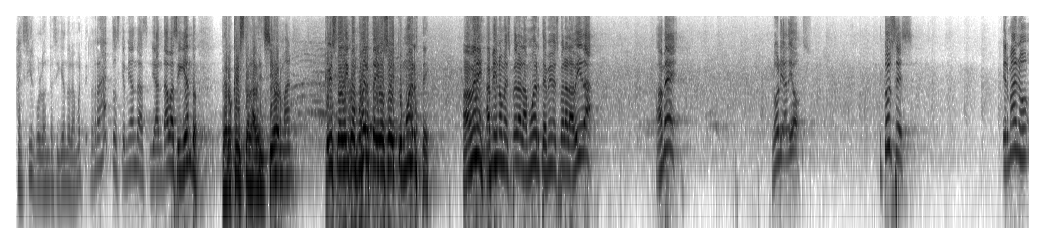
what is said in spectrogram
al siervo lo anda siguiendo la muerte. Ratos que me andas, ya andaba siguiendo. Pero Cristo la venció, hermano. Cristo dijo, muerte, yo soy tu muerte. Amén. A mí no me espera la muerte, a mí me espera la vida. Amén. Gloria a Dios. Entonces, hermano,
